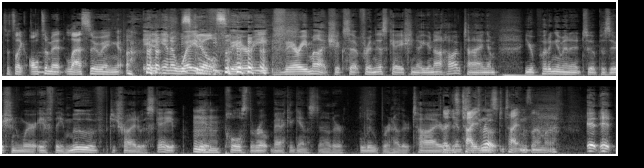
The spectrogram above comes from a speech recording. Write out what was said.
So it's like ultimate lassoing. In, in a way, Skills. very, very much. Except for in this case, you know, you're not hog tying them. you're putting them into a position where if they move to try to escape, Mm-hmm. it pulls the rope back against another loop or another tie or just against the tightens throat. tightens them. Or, It, it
